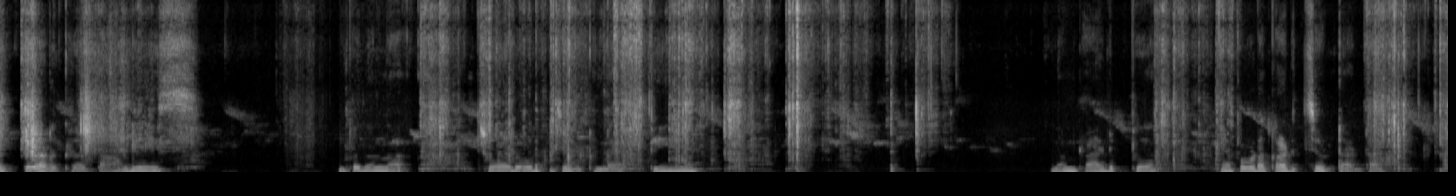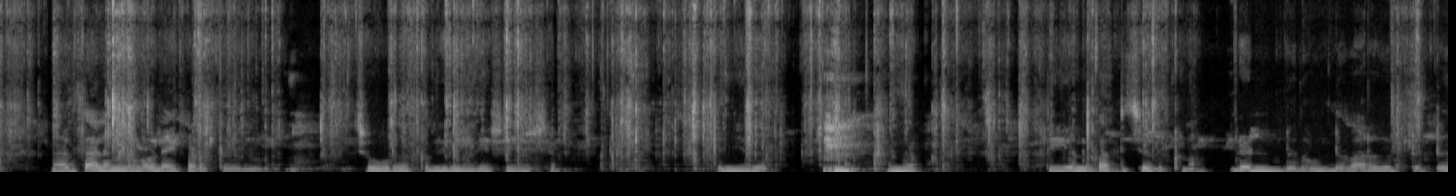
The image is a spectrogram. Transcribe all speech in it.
കെട്ട് കിടക്കുക കേട്ടോ. പ്ലീസ് ഇപ്പം ഇതൊന്ന് ചൂട് പിടിപ്പിച്ചെടുക്കണ്ടേ? തീ. നമുക്ക് അടുപ്പ് ഞാനിപ്പോൾ ഇവിടെ കടിച്ചു വിട്ടാം കേട്ടോ. ഞാൻ തലങ്ങും പോലെ കിടക്കുകയായിരുന്നു ചോറ് വെക്കൽ കഴിഞ്ഞ ശേഷം. പിന്നീട് ഒന്ന് തീ ഒന്ന് കത്തിച്ചെടുക്കണം. രണ്ട് തുണ്ട് വറവിട്ടിട്ട്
